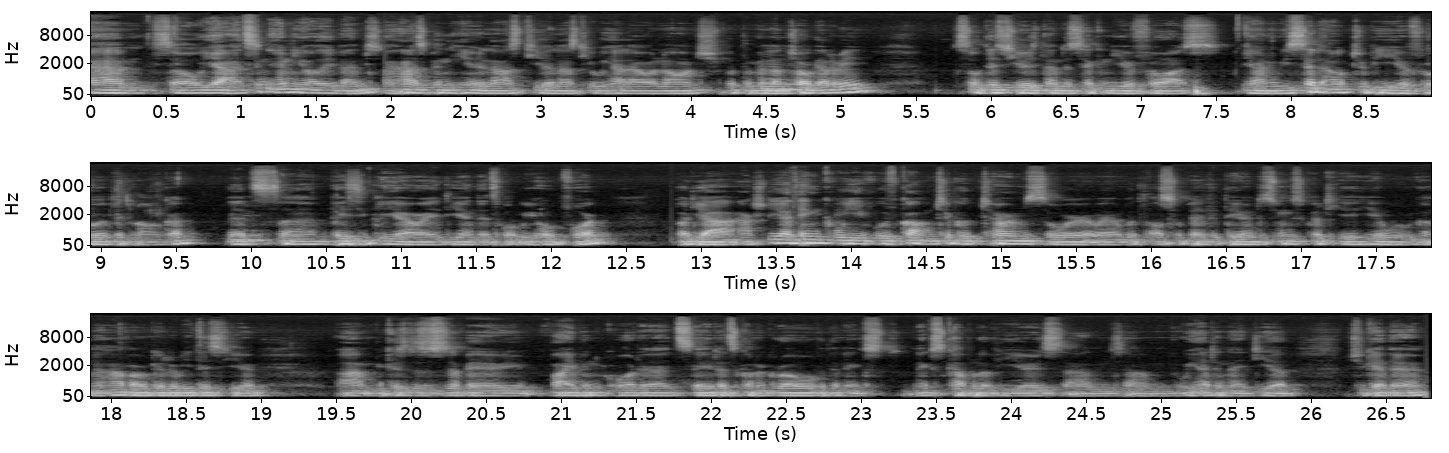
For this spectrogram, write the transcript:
Um, so yeah, it's an annual event. It has been here last year. Last year we had our launch with the Milan Mhm. Tour Gallery. So this year is then the second year for us. Yeah, and we set out to be here for a bit longer. That's uh, basically our idea, and that's what we hope for. But yeah, actually, I think we've we've gotten to good terms. So we're, we're with also Belvedere and the Sphinxkwartier here, where we're going to have our gallery this year, um, because this is a very vibrant quarter. I'd say that's going to grow over the next next couple of years, and um, we had an idea together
